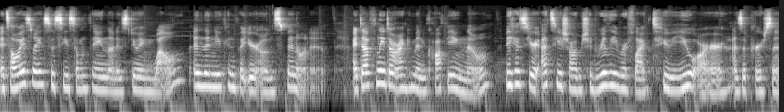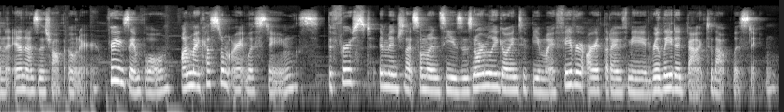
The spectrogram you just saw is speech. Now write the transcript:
It's always nice to see something that is doing well, and then you can put your own spin on it. I definitely don't recommend copying though, because your Etsy shop should really reflect who you are as a person and as a shop owner. For example, on my custom art listings, the first image that someone sees is normally going to be my favorite art that I've made related back to that listing.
